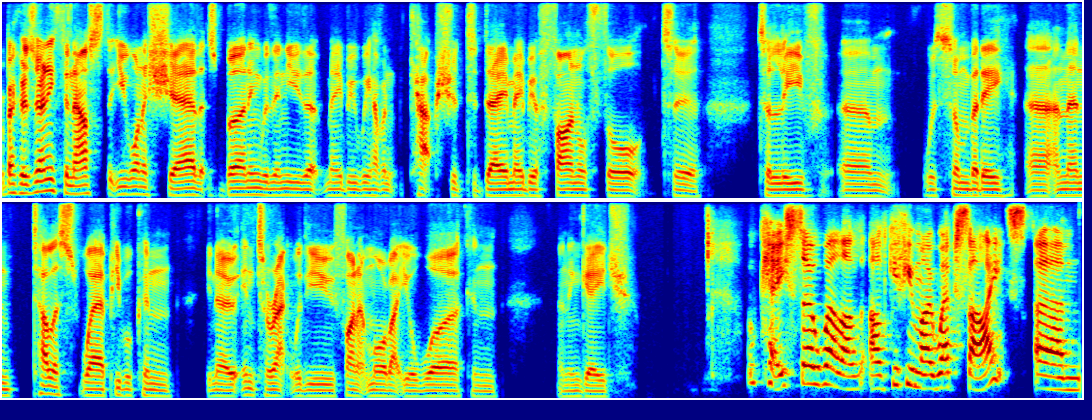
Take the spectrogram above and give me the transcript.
Rebecca, is there anything else that you want to share that's burning within you that maybe we haven't captured today? Maybe a final thought to to leave um, with somebody, uh, and then tell us where people can, you know, interact with you, find out more about your work, and and engage. Okay, so well, I'll, I'll give you my website, um,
